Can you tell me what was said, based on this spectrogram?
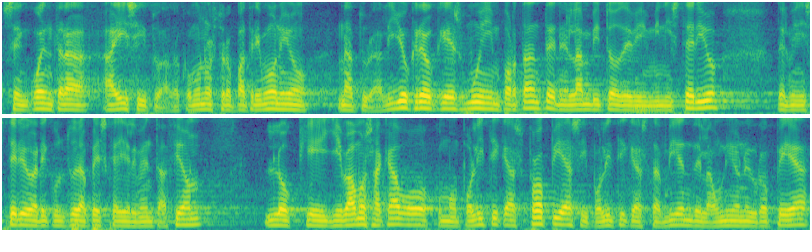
se encuentra ahí situado, como nuestro patrimonio natural. Y yo creo que es muy importante en el ámbito de mi ministerio, del Ministerio de Agricultura, Pesca y Alimentación, lo que llevamos a cabo como políticas propias y políticas también de la Unión Europea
